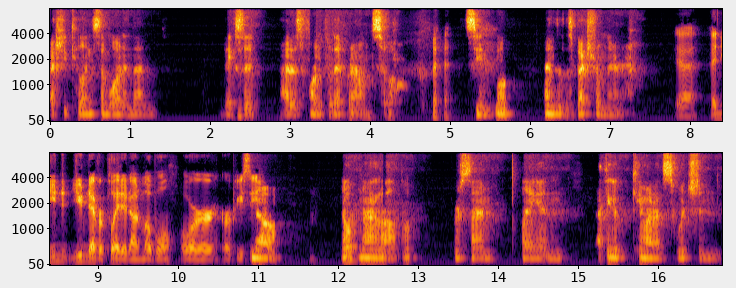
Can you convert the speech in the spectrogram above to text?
actually killing someone and then makes it not as fun for that round. So seeing both ends of the spectrum there. Yeah. And you, you never played it on mobile or, or PC? No. Nope, not at all. Nope. First time playing it. And I think it came out on Switch in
